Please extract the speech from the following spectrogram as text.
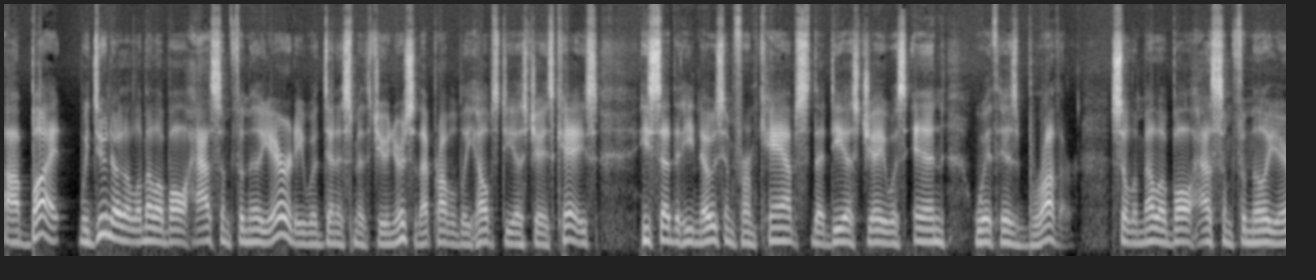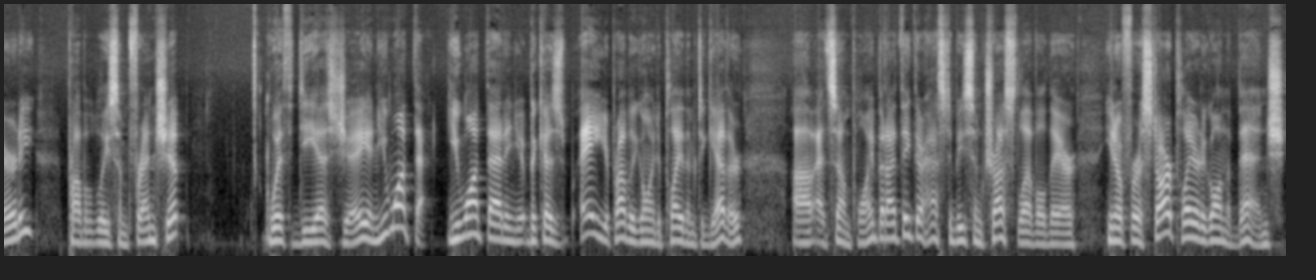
Uh, but we do know that LaMelo Ball has some familiarity with Dennis Smith Jr., so that probably helps DSJ's case. He said that he knows him from camps that DSJ was in with his brother. So LaMelo Ball has some familiarity, probably some friendship with DSJ, and you want that. You want that in you because A, you're probably going to play them together uh, at some point. But I think there has to be some trust level there. You know, for a star player to go on the bench,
